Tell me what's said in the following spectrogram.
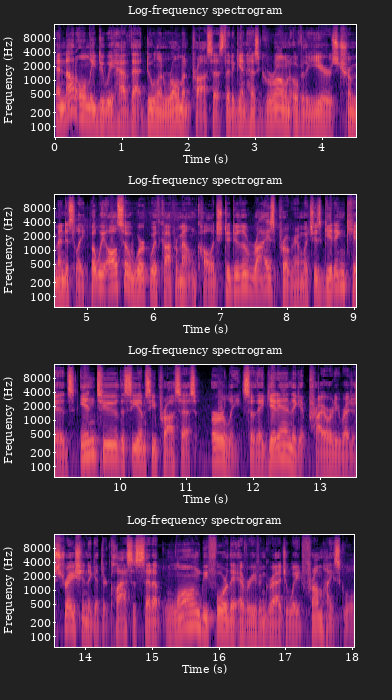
And not only do we have that dual enrollment process that, again, has grown over the years tremendously, but we also work with Copper Mountain College to do the RISE program, which is getting kids into the CMC process early. So they get in, they get priority registration, they get their classes set up long before they ever even graduate from high school.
